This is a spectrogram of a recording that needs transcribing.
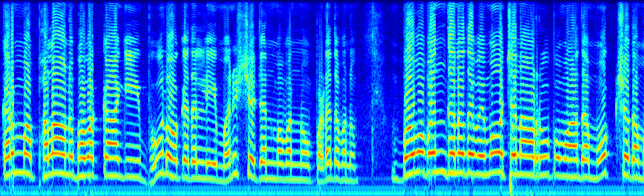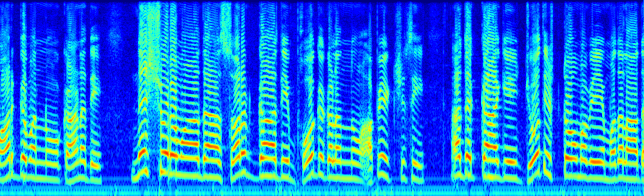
ಕರ್ಮ ಫಲಾನುಭವಕ್ಕಾಗಿ ಭೂಲೋಕದಲ್ಲಿ ಮನುಷ್ಯ ಜನ್ಮವನ್ನು ಪಡೆದವನು. ಭವಬಂಧನದ ವಿಮೋಚನಾ ರೂಪವಾದ ಮೋಕ್ಷದ ಮಾರ್ಗವನ್ನು ಕಾಣದೆ ನಶ್ವರವಾದ ಸ್ವರ್ಗಾದಿ ಭೋಗಗಳನ್ನು ಅಪೇಕ್ಷಿಸಿ ಅದಕ್ಕಾಗಿ ಜ್ಯೋತಿಷ್ಠೋಮವೇ ಮೊದಲಾದ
